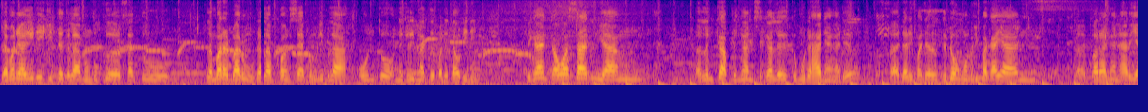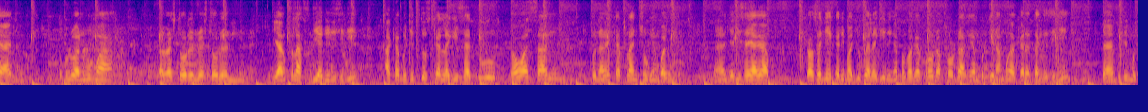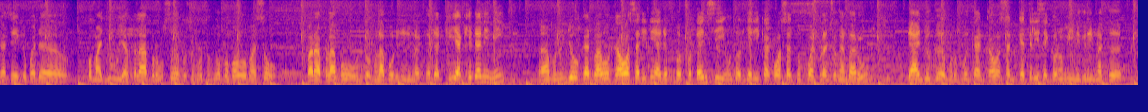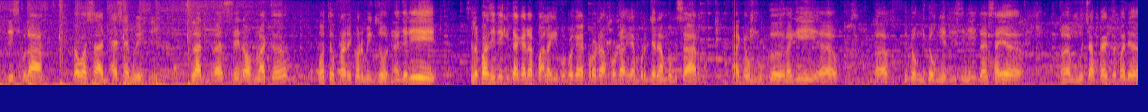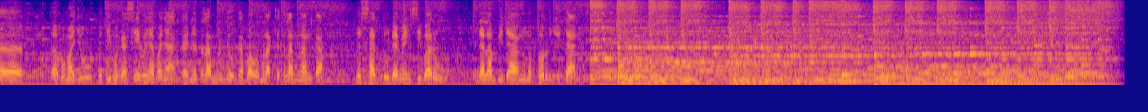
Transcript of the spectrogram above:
Dan pada hari ini kita telah membuka satu lembaran baru dalam konsep membeli belah untuk negeri Melaka pada tahun ini. Dengan kawasan yang uh, lengkap dengan segala kemudahan yang ada uh, daripada gedung membeli pakaian, uh, barangan harian, keperluan rumah, restoran-restoran yang telah sedia ada di sini akan bercetuskan lagi satu kawasan penarikan pelancong yang baru. Jadi saya harap kawasan ini akan dimajukan lagi dengan pelbagai produk-produk yang berjenama akan datang ke sini dan berterima kasih kepada pemaju yang telah berusaha bersungguh-sungguh membawa masuk para pelabur untuk melabur di negeri Melaka dan keyakinan ini uh, menunjukkan bahawa kawasan ini ada potensi untuk dijadikan kawasan tumpuan pelancongan baru dan juga merupakan kawasan katalis ekonomi negeri Melaka di sebelah kawasan SM West ni. Selat uh, Strait of Melaka Waterfront Economic Zone. Jadi Selepas ini kita akan nampak lagi berbagai produk-produk yang berjenama besar akan membuka lagi uh, uh, gedung-gedungnya di sini dan saya uh, mengucapkan kepada uh, pemaju berterima kasih banyak-banyak kerana telah menunjukkan bahawa Melaka telah melangkah ke satu dimensi baru dalam bidang perwujudan.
